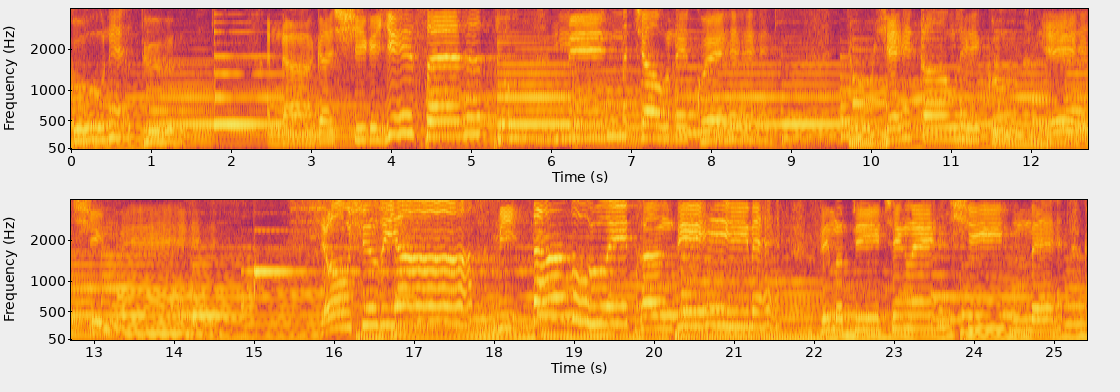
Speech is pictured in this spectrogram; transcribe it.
ကိုနဲ့အတူအနာဂတ်ရှိကရေးဆက်ဖို့မင်းမကြောက်နဲ့ကွယ်သူရဲ့ကောင်းလေးကိုရဲ့ရှိ ပျော်ရွှင်စရာမိသားစုလေးဖန်တီးမယ်စင်မပြေချင်းလေးရှိမယ်က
